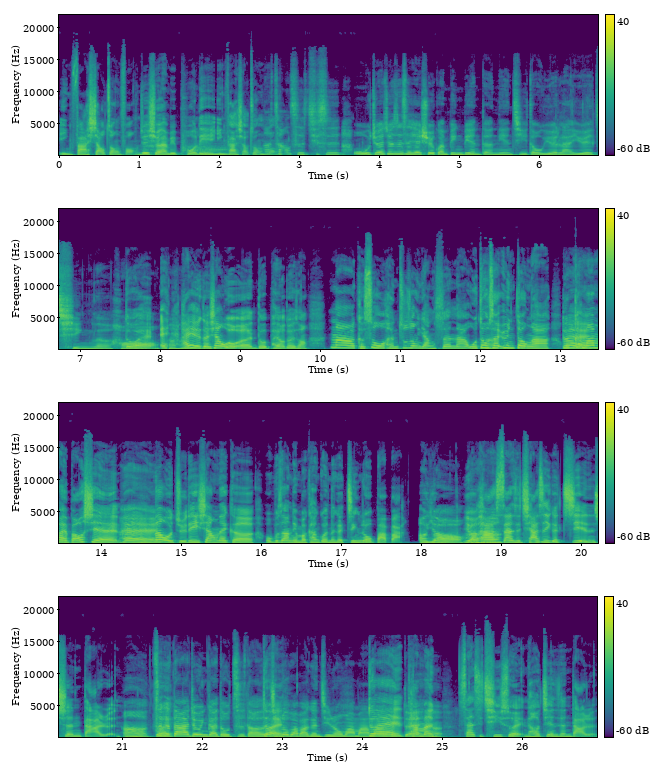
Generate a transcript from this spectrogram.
引发小中风，就是血管壁破裂引发小中风。那这。样子，其实我觉得就是这些血管病变的年纪都越来越轻了哈。对，哎、还有一个像我呃很多朋友都会说，那可是我很注重养生啊，我都有在运动啊，我干嘛买保险？嘿，那我举例像那个，我不知道你有没有看过那个筋肉爸爸，哦有。有他三十七，他是一个健身达人，嗯，这个大家就应该都知道的，对肌肉爸爸跟肌肉妈妈嘛，对？他们嗯三十七岁，然后健身达人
